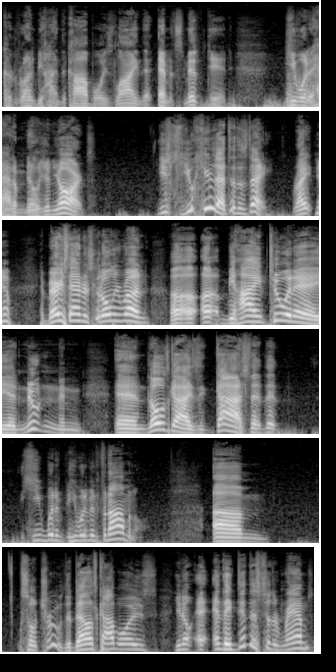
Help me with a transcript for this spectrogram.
could run behind the Cowboys line that Emmitt Smith did, he would have had a million yards. You you hear that to this day, right? Yeah. If Barry Sanders could only run uh, uh, behind Tuinei and Newton and and those guys, gosh, that that he would have he would have been phenomenal. Um, so true. The Dallas Cowboys, you know, and, and they did this to the Rams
